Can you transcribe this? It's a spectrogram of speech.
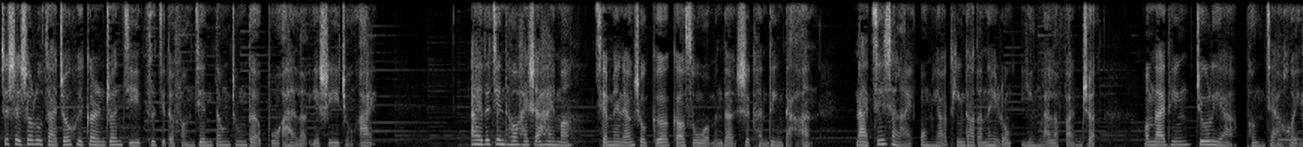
这是收录在周慧个人专辑《自己的房间》当中的《不爱了也是一种爱》。爱的尽头还是爱吗？前面两首歌告诉我们的是肯定答案，那接下来我们要听到的内容迎来了反转。我们来听茱莉亚彭佳慧。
